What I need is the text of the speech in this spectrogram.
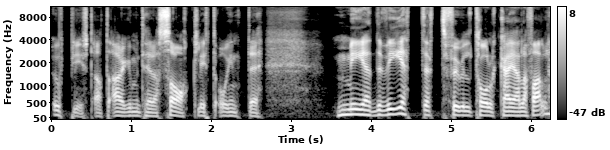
uppgift att argumentera sakligt och inte medvetet fultolka i alla fall.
